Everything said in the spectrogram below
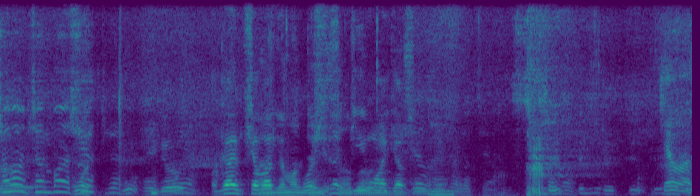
Çalalım sen bana şey et. Acayip şavat. Kemal Boş dönmüş ver sana giyim doğru. acası. Kemal.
